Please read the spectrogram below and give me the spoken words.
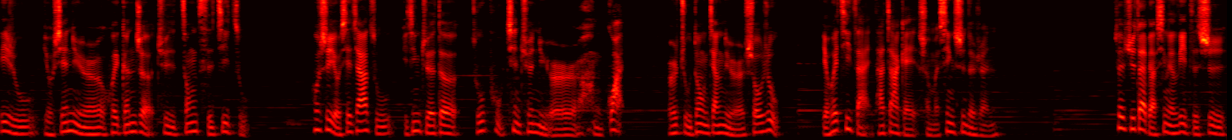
例如，有些女儿会跟着去宗祠祭祖。或是有些家族已经觉得族谱欠缺女儿很怪，而主动将女儿收入，也会记载她嫁给什么姓氏的人。最具代表性的例子是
